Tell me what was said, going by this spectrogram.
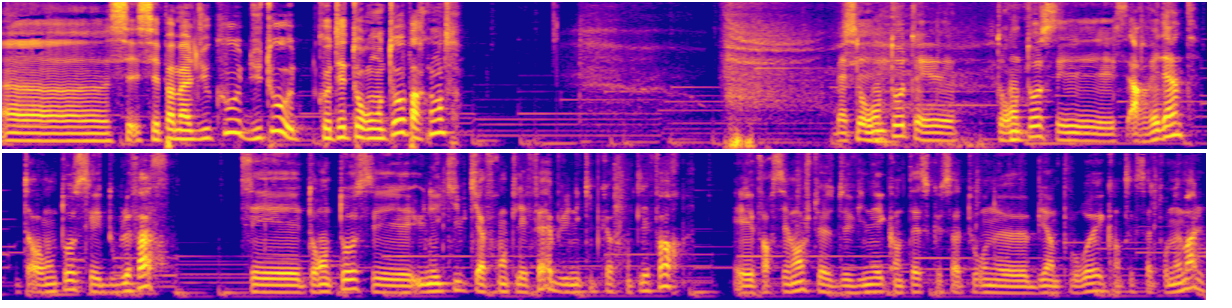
Euh, c'est pas mal du coup. Du tout, côté Toronto, par contre, C'est- Toronto, Toronto, c'est c'est Harvey Dent. Toronto, c'est double face. C'est Toronto, c'est une équipe qui affronte les faibles, une équipe qui affronte les forts. Et forcément, je te laisse deviner quand est-ce que ça tourne bien pour eux et quand est-ce que ça tourne mal.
